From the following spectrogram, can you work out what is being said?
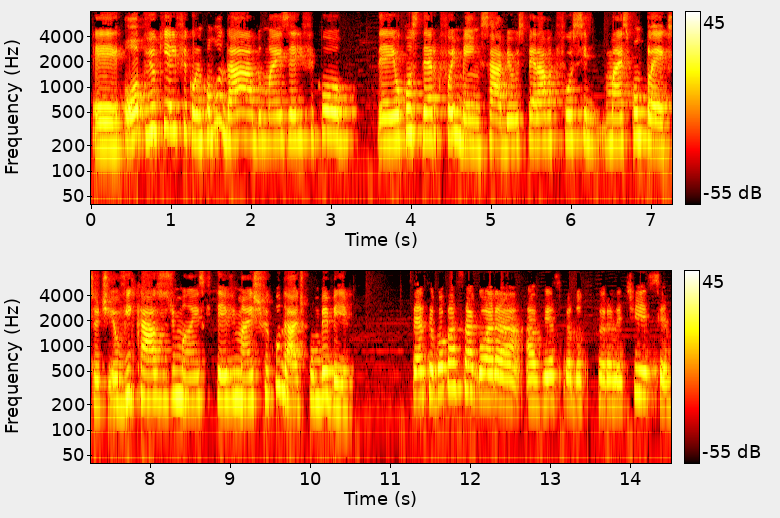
É, óbvio que ele ficou incomodado, mas ele ficou é, eu considero que foi bem, sabe? Eu esperava que fosse mais complexo. Eu, eu vi casos de mães que teve mais dificuldade com o bebê. Certo, eu vou passar agora a vez para a doutora Letícia.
